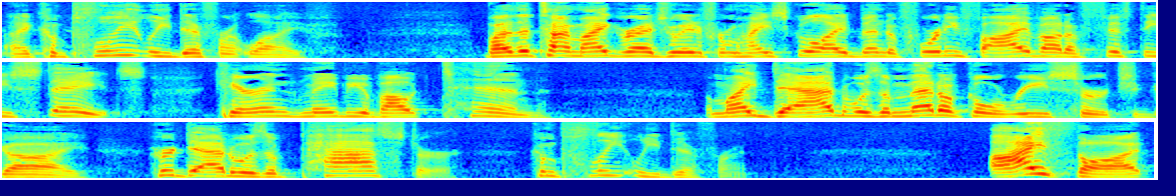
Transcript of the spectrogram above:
A completely different life. By the time I graduated from high school, I'd been to 45 out of 50 states. Karen, maybe about 10. My dad was a medical research guy. Her dad was a pastor. Completely different. I thought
